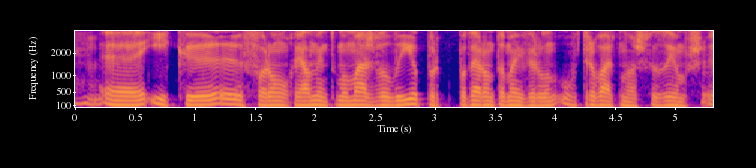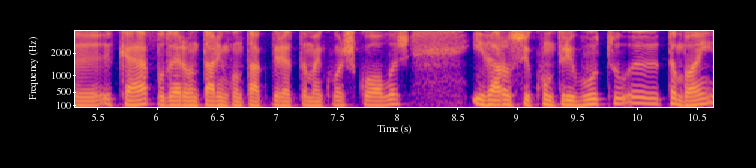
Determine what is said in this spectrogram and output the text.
uhum. uh, e que foram realmente uma mais-valia, porque puderam também ver o, o trabalho que nós fazemos uh, cá, puderam estar em contato direto também com as escolas e dar o seu contributo também,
